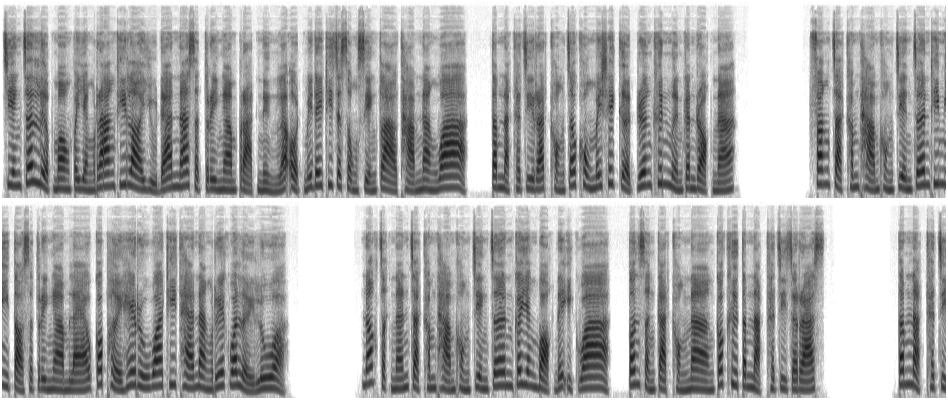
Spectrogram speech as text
เจียงเจิ้นเหลือบมองไปยังร่างที่ลอยอยู่ด้านหน้าสตรีงามปราดหนึ่งและอดไม่ได้ที่จะส่งเสียงกล่าวถามนางว่าตำหนักขจิรัตของเจ้าคงไม่ใช่เกิดเรื่องขึ้นเหมือนกันหรอกนะฟังจากคำถามของเจียนเจิ้นที่มีต่อสตรีงามแล้วก็เผยให้รู้ว่าที่แท้นางเรียกว่าเหลยลั่ว นอกจากนั้นจากคำถามของเจียงเจิ้นก็ยังบอกได้อีกว่า ต้นสังกัดของนางก็คือตำหนักขจิจรัส ตำหนักขจิ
